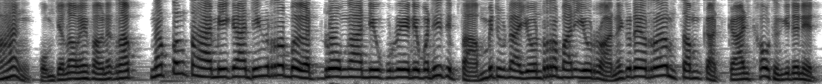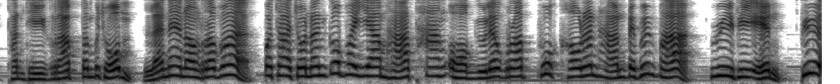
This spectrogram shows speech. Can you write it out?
บ้าง ผมจะเล่าให้ฟังนะครับ นับตั้งแต่มีการทิ้งระเบิดโรงงานนิวเคลียร์ในวันที่ 13 มิถุนายนรัฐบาลอิหร่านนั้นก็ได้เริ่มจำกัดการเข้าถึงอินเทอร์เน็ตทันทีครับท่านผู้ชม และแน่นอนครับว่าประชาชนนั้นก็พยายามหาทางออกอยู่แล้วครับ พวกเขานั้นหันไปพึ่งพา VPN เพื่อ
